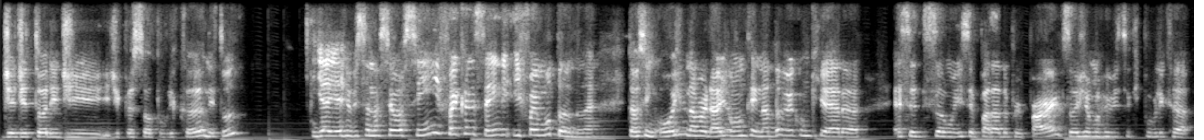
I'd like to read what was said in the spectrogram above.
de editor e de, de pessoa publicando e tudo. E aí a revista nasceu assim e foi crescendo e foi mudando, né? Então, assim, hoje, na verdade, ela não tem nada a ver com o que era essa edição aí separada por partes. Hoje é uma revista que publica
